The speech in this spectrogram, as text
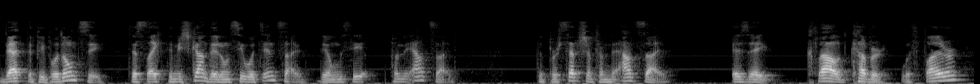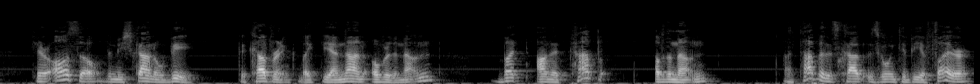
That the people don't see. Just like the Mishkan, they don't see what's inside. They only see it from the outside. The perception from the outside is a cloud covered with fire. Here also, the Mishkan will be the covering, like the Anan over the mountain. But on the top of the mountain, on top of this cloud is going to be a fire,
